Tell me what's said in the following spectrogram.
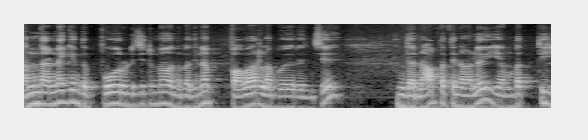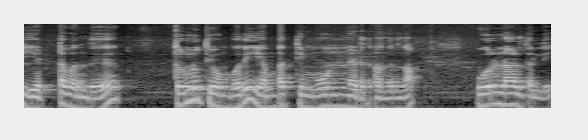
அந்த அன்னைக்கு இந்த போர் டிஜிட்டுமே வந்து பார்த்திங்கன்னா பவரில் போயிருந்துச்சு. இந்த நாற்பத்தி நாலு எண்பத்தி எட்டை வந்து தொண்ணூற்றி ஒம்பது எண்பத்தி மூணுன்னு எடுத்துகிட்டு வந்திருந்தான். ஒரு நாள் தள்ளி.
